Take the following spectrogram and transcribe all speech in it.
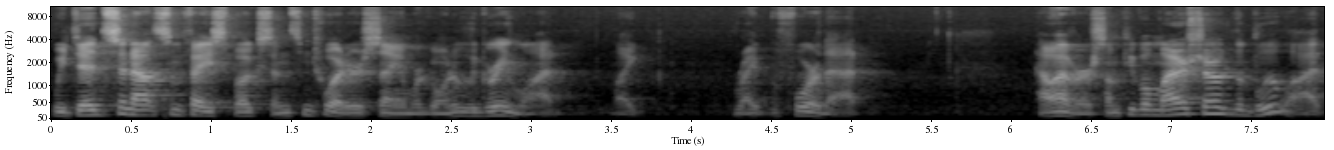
We did send out some Facebooks and some Twitters saying we're going to the green lot, like right before that. However, some people might have showed the blue light,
